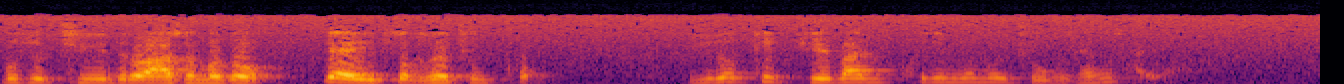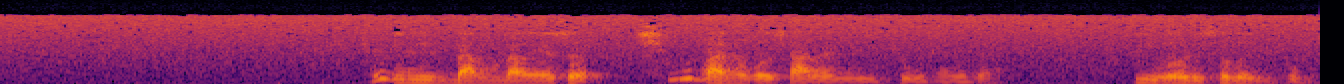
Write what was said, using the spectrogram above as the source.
무수충이 들어와서 모두 때 입속에서 죽고 이렇게 죄만 퍼진 놈의 중생사야. 일망망해서 치고만 하고 사는 이 중생들, 이 어리석은 중생.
